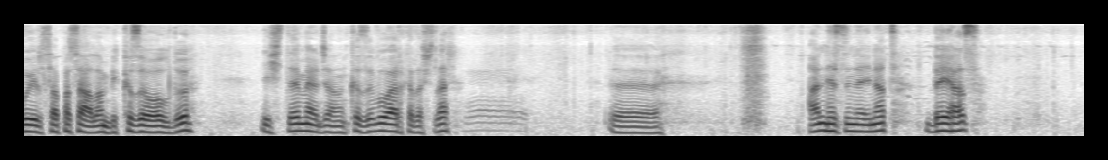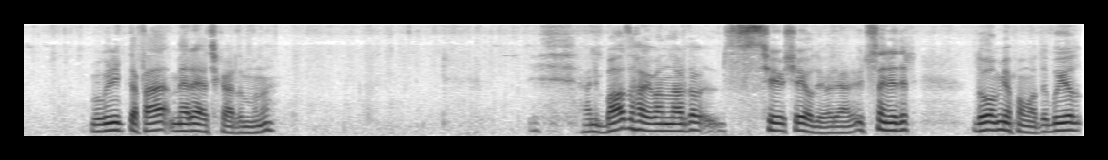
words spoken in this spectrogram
Bu yıl sapasağlam bir kızı oldu. İşte Mercan'ın kızı bu arkadaşlar. Ee, annesine inat beyaz. Bugün ilk defa meraya çıkardım bunu. Hani bazı hayvanlarda şey, şey oluyor yani 3 senedir doğum yapamadı. Bu yıl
